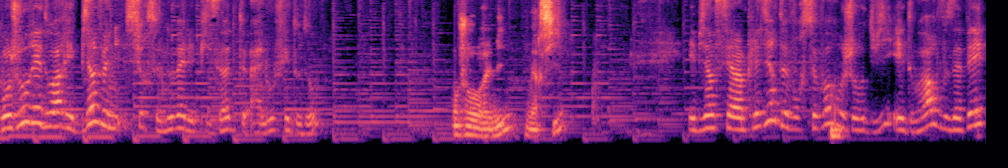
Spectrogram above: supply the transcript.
Bonjour Edouard et bienvenue sur ce nouvel épisode de Allo fait dodo. Bonjour Aurélie, merci. Eh bien, c'est un plaisir de vous recevoir aujourd'hui. Edouard, vous avez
